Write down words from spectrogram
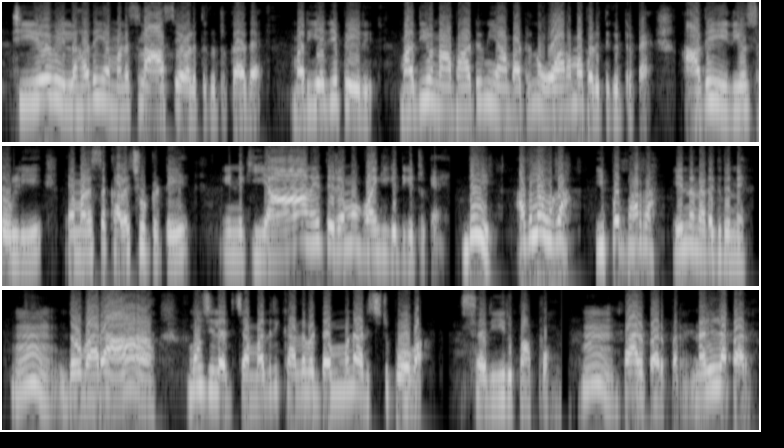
தேவையில்லாத என் மனசுல ஆசையை வளர்த்துக்கிட்டு இருக்காத. மரியாதையே போயிரு மதியம் நான் பாட்டுன்னு என் பாட்டுன்னு ஓரமா படுத்துக்கிட்டு இருப்பேன். அதே இதையும் சொல்லி என் மனசை களைச்சு விட்டுட்டு இன்னைக்கு யானே தெரியாம வாங்கி கட்டிக்கிட்டு இருக்கேன். டேய் அதெல்லாம் விடுறா. இப்ப பாருடா என்ன நடக்குதுன்னு. ம் இதோ வரா. மூஞ்சில அடிச்ச மாதிரி கதவை டம்முன்னு அடிச்சுட்டு போவா. சரி இரு பாப்போம். ம் பாரு பாரு பாரு. நல்லா பாரு.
